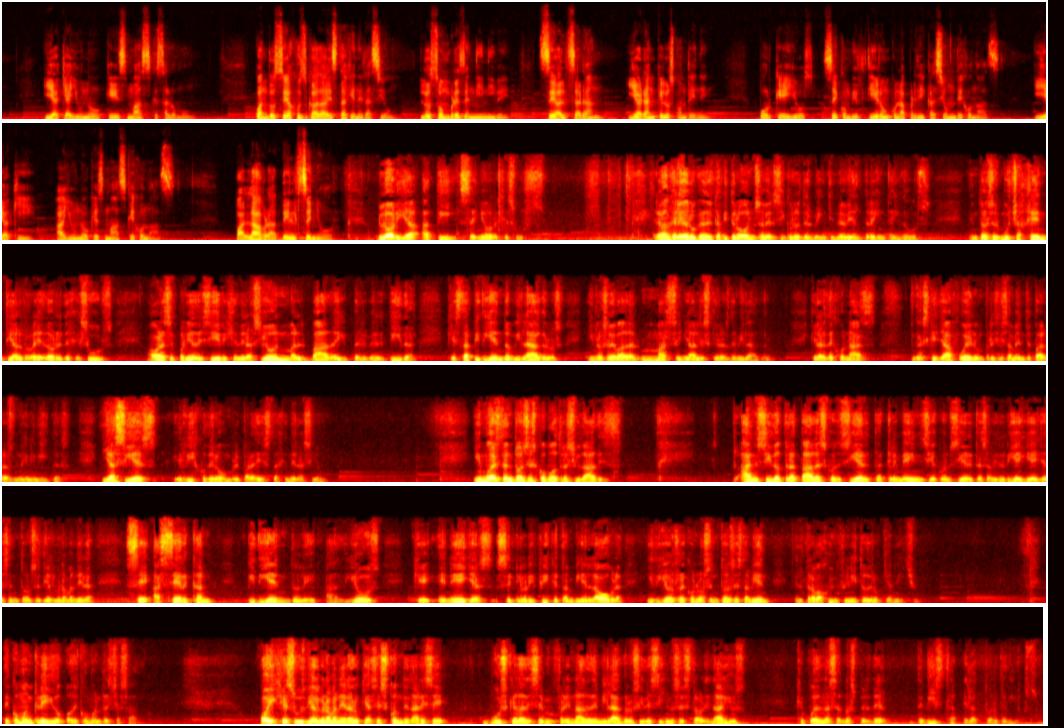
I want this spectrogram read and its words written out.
Y aquí hay uno que es más que Salomón. Cuando sea juzgada esta generación, los hombres de Nínive se alzarán y harán que los condenen porque ellos se convirtieron con la predicación de Jonás. Y aquí hay uno que es más que Jonás. Palabra del Señor. Gloria a ti, Señor Jesús. El Evangelio de Lucas en el capítulo 11, versículos del 29 al 32. Entonces mucha gente alrededor de Jesús ahora se ponía a decir, generación malvada y pervertida que está pidiendo milagros y no se le va a dar más señales que las de milagro, que las de Jonás, las que ya fueron precisamente para las ninivitas. Y así es el Hijo del Hombre para esta generación. Y muestra entonces cómo otras ciudades han sido tratadas con cierta clemencia, con cierta sabiduría, y ellas entonces de alguna manera se acercan pidiéndole a Dios que en ellas se glorifique también la obra y Dios reconoce entonces también el trabajo infinito de lo que han hecho, de cómo han creído o de cómo han rechazado. Hoy Jesús de alguna manera lo que hace es condenar esa búsqueda desenfrenada de milagros y de signos extraordinarios que pueden hacernos perder de vista el actuar de Dios.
